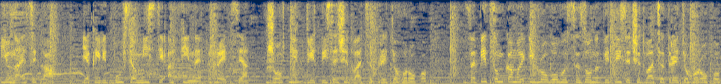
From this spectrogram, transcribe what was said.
Юнайці Кап, який відбувся в місті Афіни, Греція, в жовтні 2023 року. За підсумками ігрового сезону 2023 року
